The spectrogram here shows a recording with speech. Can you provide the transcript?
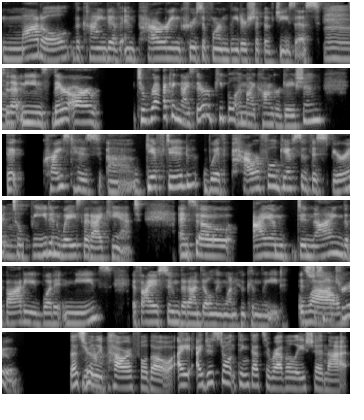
model the kind of empowering cruciform leadership of Jesus. Mm. So that means there are, to recognize there are people in my congregation that Christ has uh, gifted with powerful gifts of the Spirit mm. to lead in ways that I can't. And so I am denying the body what it needs if I assume that I'm the only one who can lead. It's wow. just not true. That's yeah. really powerful, though. I, I just don't think that's a revelation that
